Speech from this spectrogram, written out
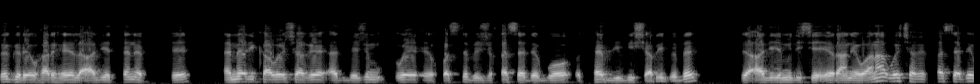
بگرێ و هەر هەیە لە عادیت تەنەفێ ئەمریکا وێ شەغێ ئەدبێژم وێ خوستە بێژی قەسەدە بۆ تەبلیبی شەڕی ببێت عالیە میلیسی ئێرانێوانە وی چاقی قەسەدێ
